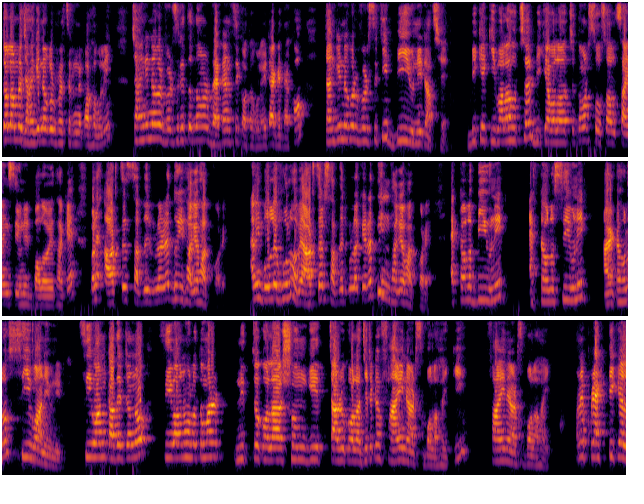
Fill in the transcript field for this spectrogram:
চলো আমরা জাহাঙ্গীরনগর ভার্সিটি নিয়ে কথা বলি। জাহাঙ্গীরনগর ভার্সিটিতে তোমার ভ্যাকান্সি কতগুলো এটা আগে দেখো, জাহাঙ্গীরনগর ভার্সিটি বি ইউনিট আছে। বি কে কি বলা হচ্ছে? বি কে বলা হচ্ছে তোমার সোশ্যাল সায়েন্স ইউনিট বলা হয়ে থাকে। মানে আর্টস এর সাবজেক্টগুলো দুই ভাগে ভাগ করে। আমি বললে ভুল হবে আর্টস এর সাবজেক্ট গুলোকে এরা তিন ভাগে ভাগ করে। একটা হলো বি ইউনিট একটা হলো সি ইউনিট আর একটা হলো C one unit C one কাদের জন্য? সি ওয়ান হলো তোমার নৃত্যকলা, সংগীত, চারুকলা, যেটাকে ফাইন আর্টস বলা হয়। কি? ফাইন আর্টস বলা হয়। মানে প্র্যাকটিক্যাল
